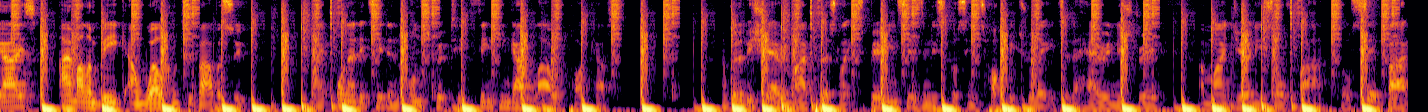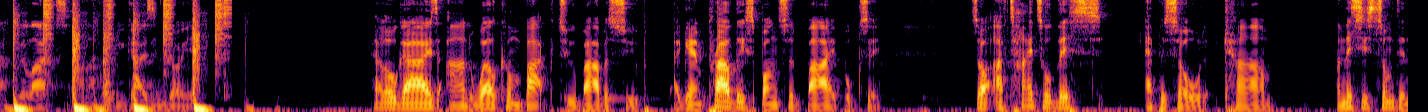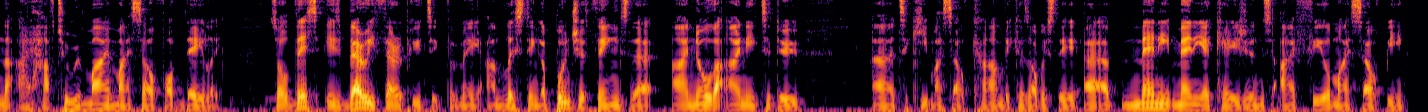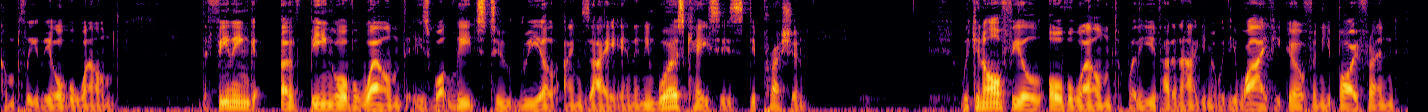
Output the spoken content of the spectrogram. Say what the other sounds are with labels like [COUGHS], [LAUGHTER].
guys, I'm Alan Beak and welcome to Barber Soup, my unedited and unscripted thinking out loud podcast. I'm going to be sharing my personal experiences and discussing topics related to the hair industry and my journey so far. So sit back, relax, and I hope you guys enjoy it. Hello, guys, and welcome back to Barber Soup. Again, proudly sponsored by Booksy. So, I've titled this episode Calm and this is something that I have to remind myself of daily. So this is very therapeutic for me. I'm listing a bunch of things that I know that I need to do uh, to keep myself calm because obviously at many many occasions I feel myself being completely overwhelmed. The feeling of being overwhelmed is what leads to real anxiety and in worst cases depression. We can all feel overwhelmed whether you've had an argument with your wife, your girlfriend, your boyfriend,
